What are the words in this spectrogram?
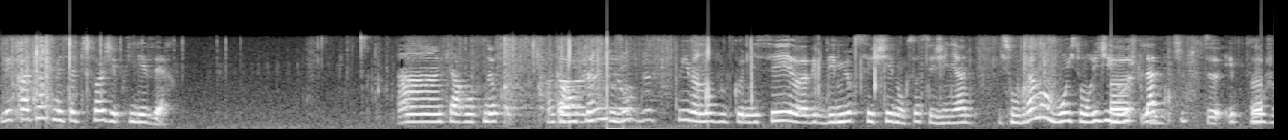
Mes crackers, mais cette fois j'ai pris les verts. Un 49. Un 49 toujours. de fruits, maintenant vous le connaissez, euh, avec des mûres séchées, donc ça c'est génial. Ils sont vraiment bons, ils sont originaux. Euh, la petite éponge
